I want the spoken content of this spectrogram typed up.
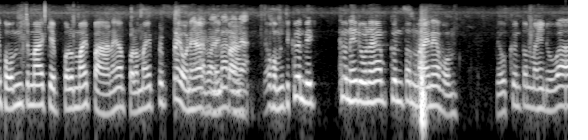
นี้ผมจะมาเก็บผลไม้ป่านะครับ ผลไม้เปรี้ยวๆนะครับอร่อยในมากป่าเลยเนี่ย เดี๋ยวผมจะขึ้นไปขึ้นให้ดูนะครับ ขึ้นต้นไม้นะครับผม เดี๋ยวขึ้นต้นไม้ให้ดูว่า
